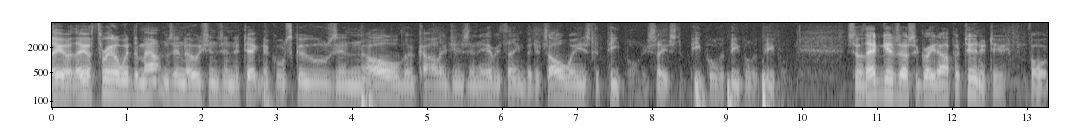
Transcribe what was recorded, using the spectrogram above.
they are they are thrilled with the mountains and the oceans and the technical schools and all the colleges and everything, but it's always the people. They say it's the people, the people, the people. So that gives us a great opportunity for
